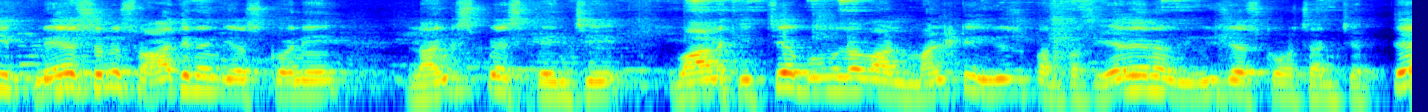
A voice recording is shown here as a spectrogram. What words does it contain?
ఈ ప్లేసును స్వాధీనం చేసుకొని లంగ్ స్పేస్ పెంచి వాళ్ళకి ఇచ్చే భూమిలో వాళ్ళు మల్టీ యూజ్ పర్పస్ ఏదైనా యూజ్ చేసుకోవచ్చు అని చెప్తే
